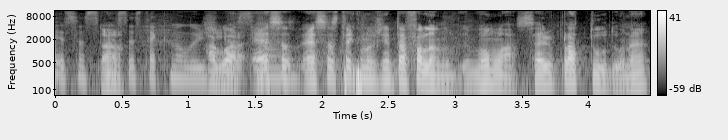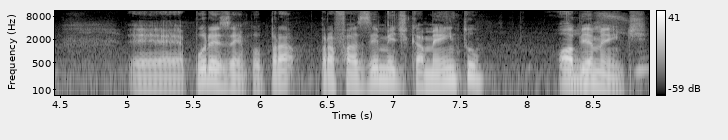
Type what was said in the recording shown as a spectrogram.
essas, Tá. essas tecnologias. Agora, são- essas, essas tecnologias que a gente está falando, vamos lá, serve para tudo, né? É, por exemplo, para fazer medicamento, obviamente.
